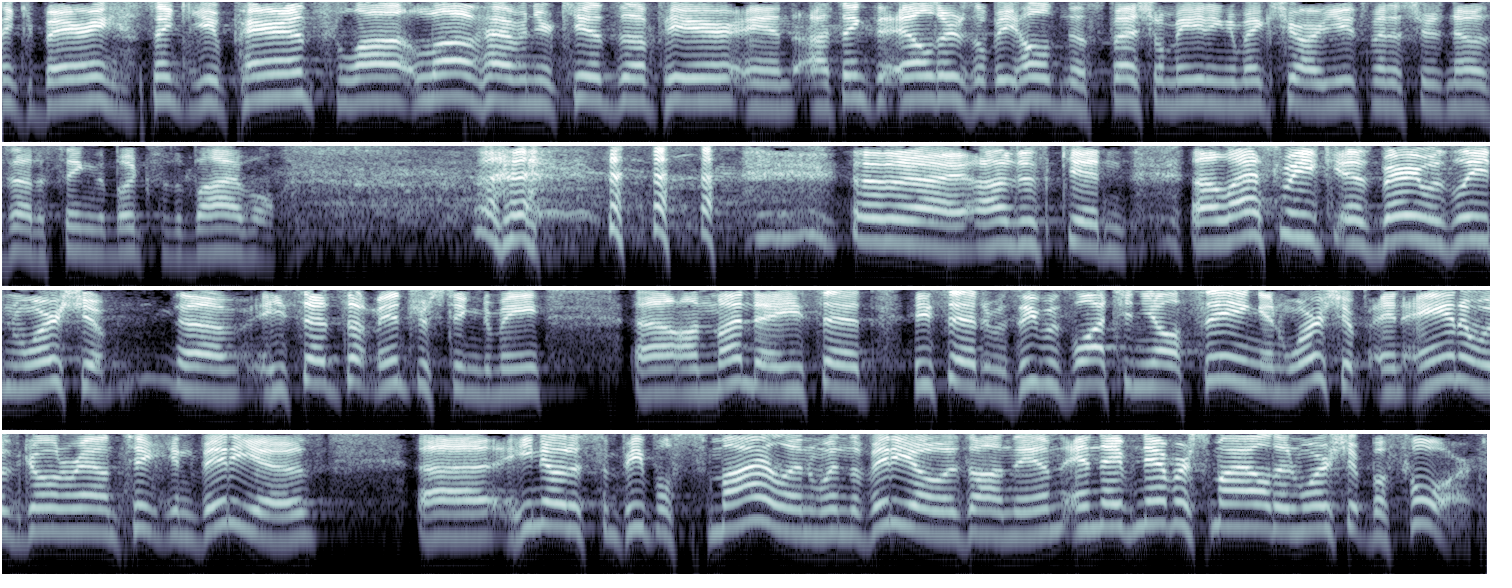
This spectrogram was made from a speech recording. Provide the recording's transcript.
Thank you, Barry. Thank you, parents. Lo- love having your kids up here. And I think the elders will be holding a special meeting to make sure our youth ministers knows how to sing the books of the Bible. All right, I'm just kidding. Uh, last week, as Barry was leading worship, uh, he said something interesting to me. Uh, on Monday, he said he said was he was watching y'all sing and worship, and Anna was going around taking videos. Uh, he noticed some people smiling when the video was on them, and they've never smiled in worship before.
